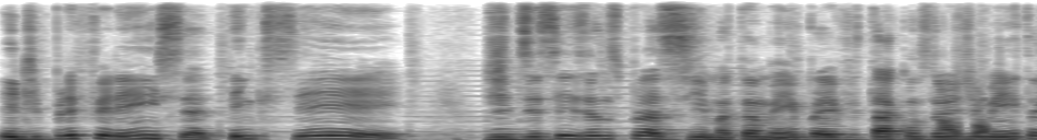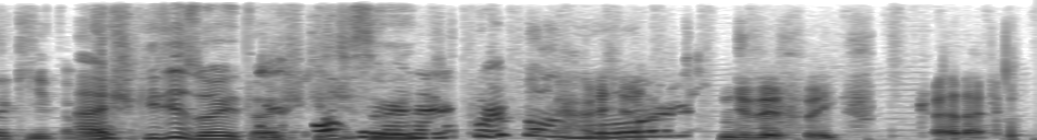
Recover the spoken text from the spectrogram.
e de preferência tem que ser de 16 anos pra cima também, pra evitar constrangimento aqui, tá bom? Acho que 18, acho que Por favor, 18. né? Por favor. 16. Caralho.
